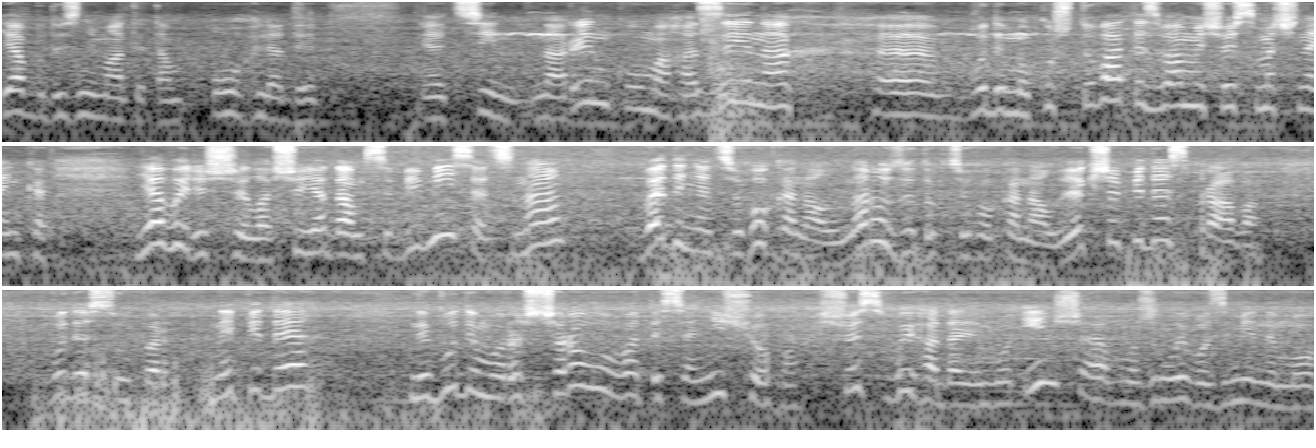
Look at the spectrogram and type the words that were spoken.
Я буду знімати там огляди е, цін на ринку, магазинах. Е, Будемо куштувати з вами щось смачненьке. Я вирішила, що я дам собі місяць на ведення цього каналу, на розвиток цього каналу. Якщо піде справа, буде супер. Не піде, не будемо розчаровуватися нічого. Щось вигадаємо інше, можливо, змінимо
